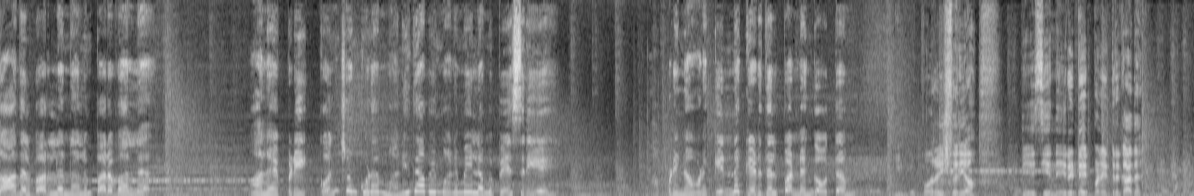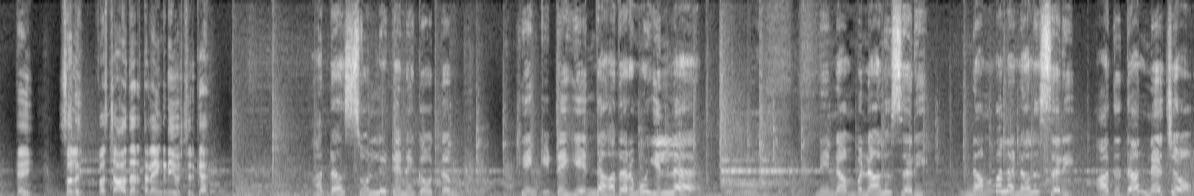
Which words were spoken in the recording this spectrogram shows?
காதல் வரலனாலும் பரவாயில்ல. ஆனா இப்படி கொஞ்சம் கூட மனிதாபிமானமே இல்லாம பேசுறியே. அப்படி நான் உனக்கு என்ன கெடுதல் பண்ணேன் கௌதம்? இங்க பாரு ஐஸ்வர்யா பேசி என்ன இரிட்டேட் பண்ணிட்டு இருக்காத. ஏய் சொல்லு ஃபர்ஸ்ட் ஆதாரத்தெல்லாம் எங்கடி வச்சிருக்க? அதான் சொல்லிட்டேனே கௌதம். என்கிட்ட எந்த ஆதாரமும் இல்ல. நீ நம்பினாலும் சரி நம்பலனாலும் சரி அதுதான் நிஜம்.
